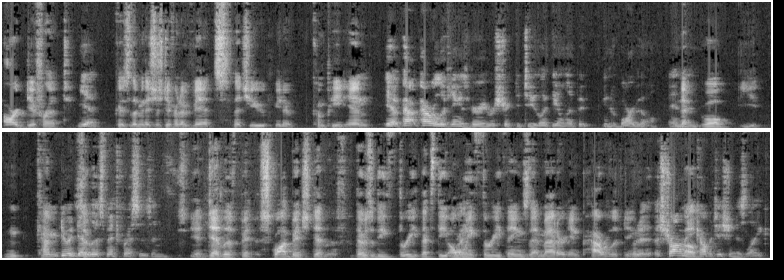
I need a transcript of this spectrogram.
are different yeah, because I mean, there's just different events that you you know compete in. yeah. Pow- powerlifting is very restricted to like the Olympic, you know, barbell, and No, then well, you, mm, kind you're doing so- deadlifts, bench presses, and yeah, deadlift, ben- squat, bench, deadlift. Those are the three. That's the only three things that matter in powerlifting. but a, a strongman Oh. competition is like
